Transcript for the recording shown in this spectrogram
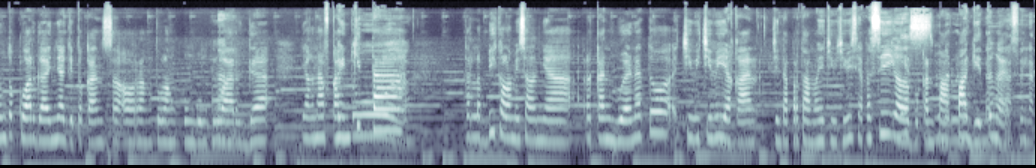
untuk keluarganya gitu kan seorang tulang punggung keluarga yang nafkahin Betul. kita. Terlebih kalau misalnya rekan buana tuh ciwi-ciwi ya kan cinta pertamanya ciwi-ciwi siapa sih kalau Yes, bukan bener, papa bener, gitu nggak sih? bener.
